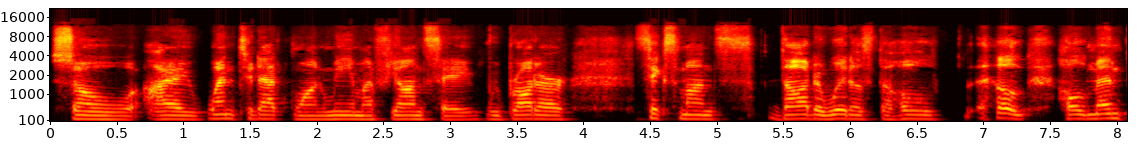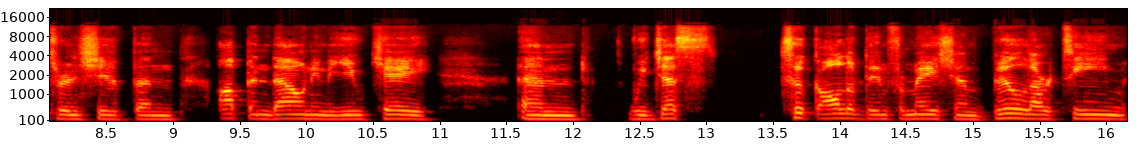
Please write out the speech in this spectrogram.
so I went to that one, me and my fiance. We brought our six months daughter with us the whole whole, whole mentorship and up and down in the UK. And we just took all of the information, built our team,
